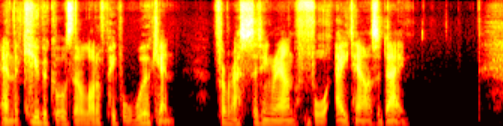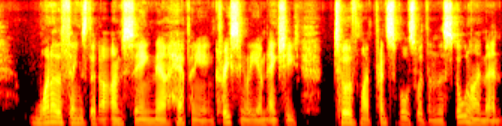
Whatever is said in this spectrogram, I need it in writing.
and the cubicles that a lot of people work in for us sitting around for eight hours a day. One of the things that I'm seeing now happening increasingly, and actually two of my principals within the school I'm in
